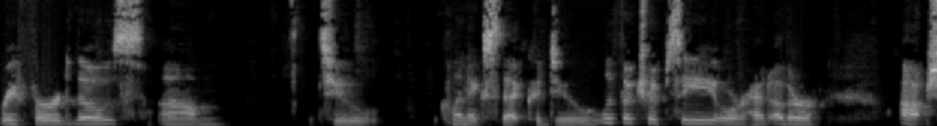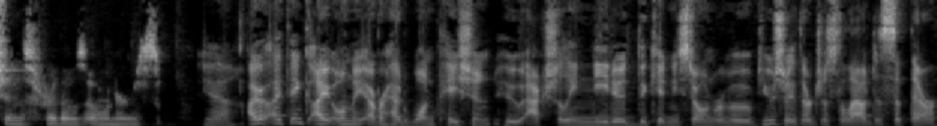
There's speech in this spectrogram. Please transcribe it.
referred those um, to clinics that could do lithotripsy or had other options for those owners. Yeah, I, I, think I only ever had one patient who actually needed the kidney stone removed. Usually they're just allowed to sit there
